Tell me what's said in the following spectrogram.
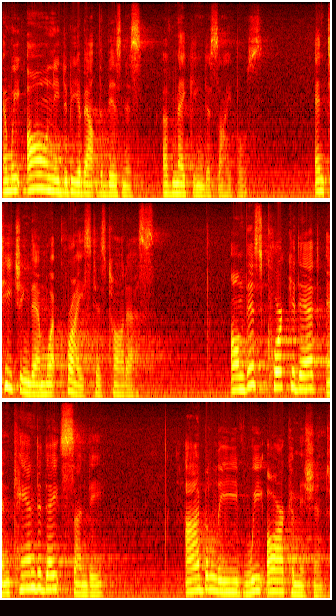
And we all need to be about the business of making disciples and teaching them what Christ has taught us. On this Corps Cadet and Candidate Sunday, I believe we are commissioned.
